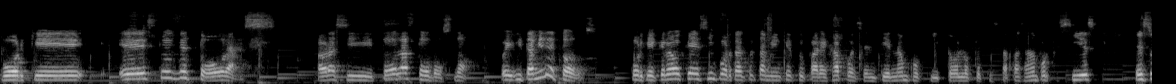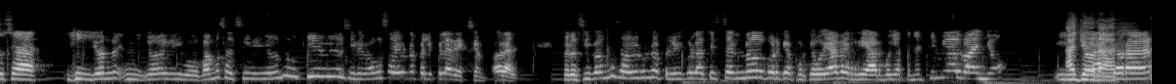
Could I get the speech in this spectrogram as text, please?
porque esto es de todas. Ahora sí, todas, todos, no. Y también de todos. Porque creo que es importante también que tu pareja pues entienda un poquito lo que te está pasando, porque sí es, esto, o sea, y yo, yo digo, vamos al cine, y yo no quiero ir al cine, vamos a ver una película de acción, órale. pero si vamos a ver una película triste, no, porque porque voy a berrear, voy a tener que irme al baño y A llorar. llorar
